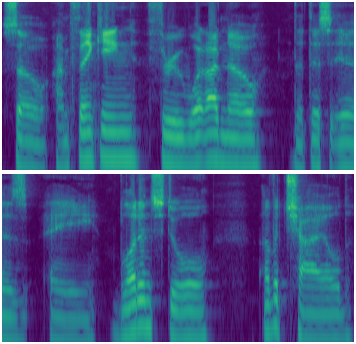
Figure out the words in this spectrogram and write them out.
So I'm thinking through what I know that this is a blood and stool of a child.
